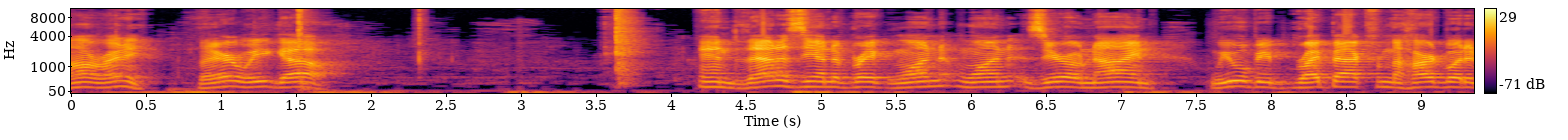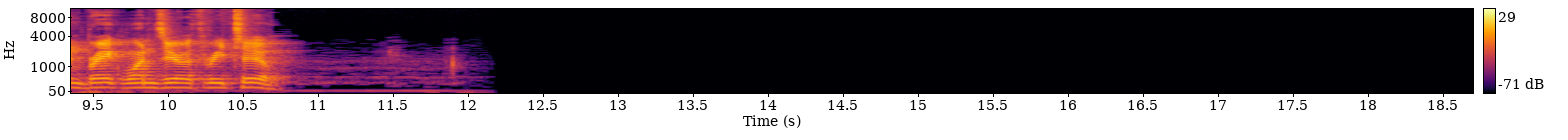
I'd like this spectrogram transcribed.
Alrighty, there we go. And that is the end of break 1109. We will be right back from the hardwood in break 1032.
